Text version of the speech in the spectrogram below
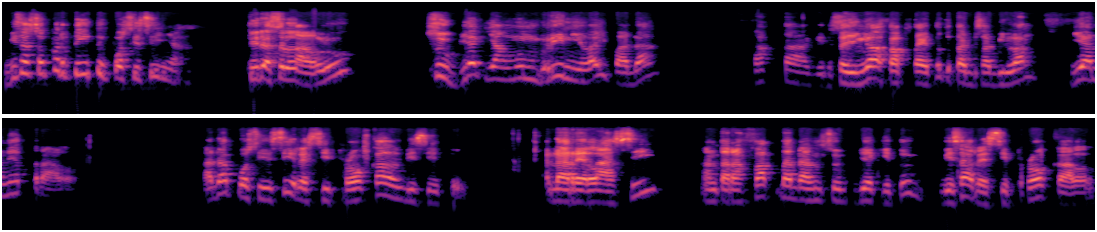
Bisa seperti itu posisinya. Tidak selalu subjek yang memberi nilai pada fakta gitu. Sehingga fakta itu kita bisa bilang dia netral. Ada posisi resiprokal di situ. Ada relasi antara fakta dan subjek itu bisa resiprokal.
